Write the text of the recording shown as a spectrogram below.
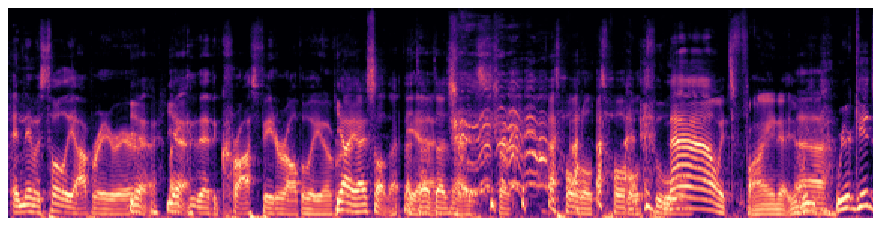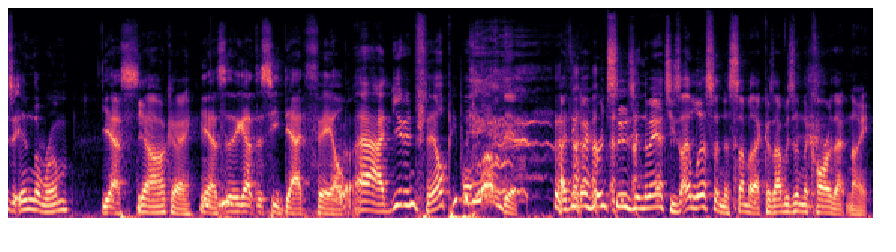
and it was totally operator error. Yeah, like yeah. They had the crossfader all the way over. Yeah, yeah, I saw that. That- yeah, that does- yeah, total, total tool. Now it's fine. Uh, were, were your kids in the room? Yes. Yeah, okay. Yeah. So they got to see Dad fail. Ah, you didn't fail. People loved it. I think I heard Siouxsie and the Banshees. I listened to some of that because I was in the car that night.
